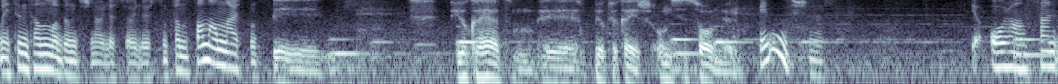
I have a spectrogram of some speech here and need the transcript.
Metin tanımadığın için öyle söylüyorsun. Tanısan anlarsın. Ee, yok hayatım. ee, yok yok hayır. Onun için sormuyorum. Beni mi düşünüyorsun? Ya Orhan sen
